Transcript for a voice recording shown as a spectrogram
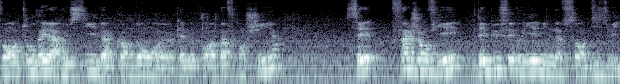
Faut entourer la Russie d'un cordon euh, qu'elle ne pourra pas franchir. C'est fin janvier, début février 1918,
